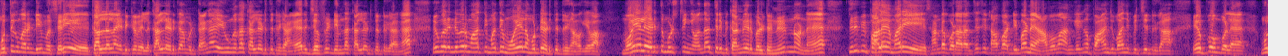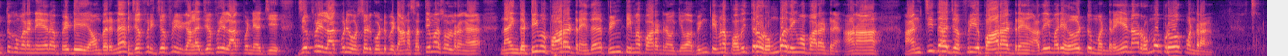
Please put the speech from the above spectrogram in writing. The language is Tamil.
முத்துக்குமரன் டீமும் சரி கல்லெல்லாம் எடுக்கவே இல்லை. கல் எடுக்காம விட்டாங்க. இவங்க தான் கல் எடுத்துட்டு இருக்காங்க. யார்? ஜெஃப்ரி டீம் தான் கல் எடுத்துட்டு இருக்காங்க. இவங்க ரெண்டு பேரும் மாத்தி மாத்தி முயலை மட்டும் எடுத்துட்டு இருக்காங்க ஓகேவா முயலை எடுத்து முடிச்சுட்டு இங்க வந்தா திருப்பி கன்வேர் பெல்ட் நின்னோன்னு திருப்பி பழைய மாதிரி சண்டை போட ஆரம்பிச்சு டப்பா டிப்பான்னு அவன் அங்கங்க பாஞ்சு பாஞ்சு பிச்சுட்டு இருக்கான். எப்பவும் போல முத்துக்குமரன் நேரா போயிட்டு அவன் பேர் என்ன? ஜெஃப்ரி ஜெஃப்ரி இருக்கான்ல ஜெஃப்ரி லாக் பண்ணியாச்சு. ஜெஃப்ரி லாக் பண்ணி ஒரு சைடு கொண்டு போயிட்டான். ஆனால் சத்தியமா சொல்றேங்க நான் இந்த டீமை பாராட்டுறேன். இந்த பிங்க் டீமை பாராட்டுறேன் ஓகேவா பிங்க் டீம்ல பவித்ரா ரொம்ப அதிகமா பாராட்டுறேன். ஆனா அன்சிதா ஜெஃப்ரியை பாராட்டுறேன். அதே மாதிரி ஹர்ட்டும் பண்றேன். ஏன்னா ரொம்ப ப்ரொவோக் பண்றாங்க.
